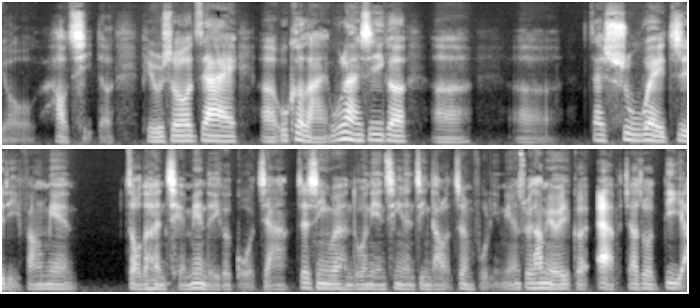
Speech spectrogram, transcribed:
有好奇的，比如说在呃乌克兰，乌克兰是一个呃呃在数位治理方面走得很前面的一个国家，这是因为很多年轻人进到了政府里面，所以他们有一个 App 叫做 Dia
